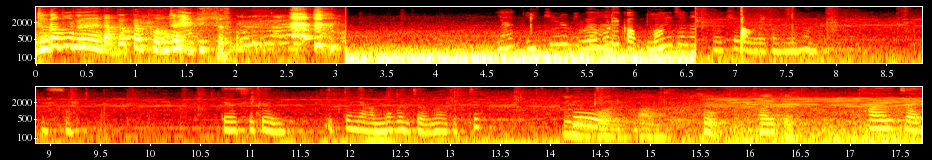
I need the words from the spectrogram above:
누가 보면은 나 몇백 번 줄 알겠어. 약 2km 왜 허리가 아파? 됐어. 내가 지금 입던 약 안 먹은 지 얼마나 됐지? 소. 아수 사이트 4일째.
